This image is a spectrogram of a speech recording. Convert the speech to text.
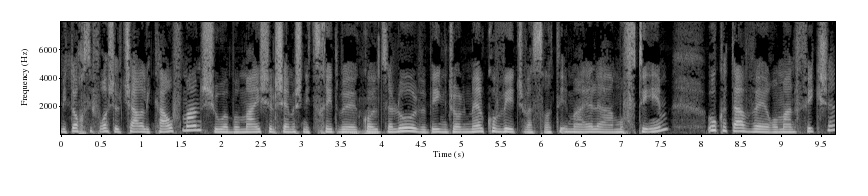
מתוך ספרו של צ'ארלי קאופמן, שהוא הבמאי של שמש נצחית בקול צלול, ו Being John Malkovich והסרטים האלה המופתיים. הוא כתב אה, רומן fiction,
